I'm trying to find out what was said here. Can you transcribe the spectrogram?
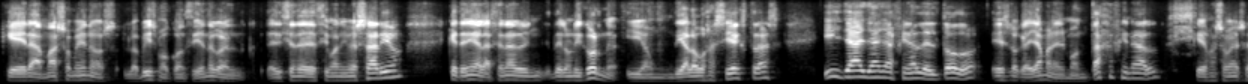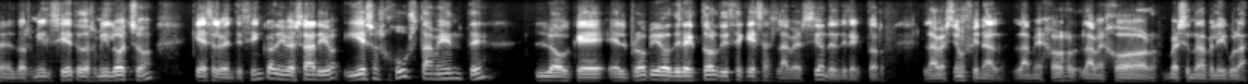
que era más o menos lo mismo, coincidiendo con la edición del décimo aniversario, que tenía la escena del, unicornio y un, diálogos así extras. Y ya, ya, ya, al final del todo, es lo que le llaman el montaje final, que es más o menos en el 2007-2008, que es el 25 aniversario, y eso es justamente lo que el propio director dice que esa es la versión del director, la versión final, la mejor, la mejor versión de la película.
